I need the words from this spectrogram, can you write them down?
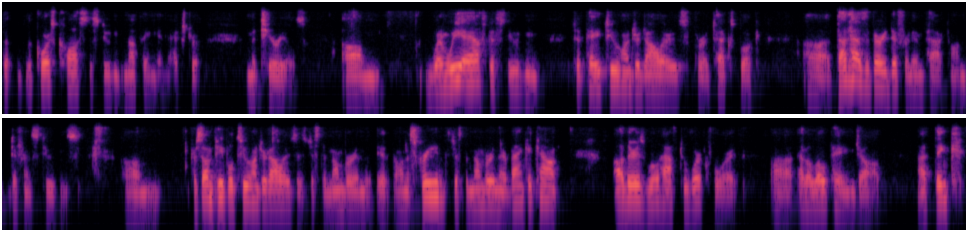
the, the, course costs the student nothing in extra materials. Um, when we ask a student to pay $200 for a textbook, uh, that has a very different impact on different students. Um, for some people, $200 is just a number in the, on a screen, it's just a number in their bank account. Others will have to work for it uh, at a low paying job. I think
